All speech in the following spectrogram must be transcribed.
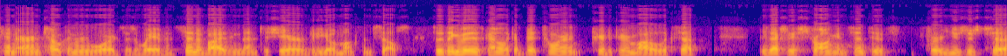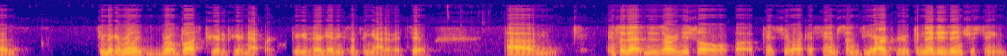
can earn token rewards as a way of incentivizing them to share video amongst themselves. So think of it as kind of like a BitTorrent peer-to-peer model, except there's actually a strong incentive for users to to make a really robust peer-to-peer network because they're getting something out of it too. Um, and so that is our initial uh, pitch to like a Samsung VR group, and that is interesting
